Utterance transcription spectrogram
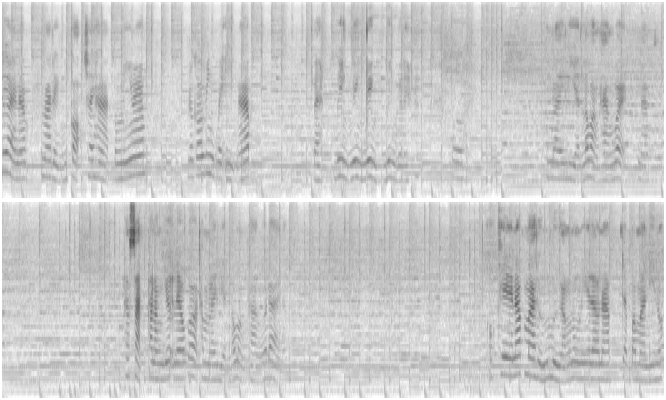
เรื่อยๆนะมาถึงเกาะชายหาดตรงนี้นะครับ แล้วก็วิ่งไปอีกนะครับไปวิ่งวิ่งวิ่งวิ่งไปเลยเออทำลายเหรียญระหว่างทางด้วยนะถ้าสัตว์พลังเยอะแล้วก็ทำลายเหรียญระหว่างทางก็ได้นะ เคนะครับมาถึงเหมืองตรงนี้แล้วนะครับ จะประมาณนี้เนาะ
